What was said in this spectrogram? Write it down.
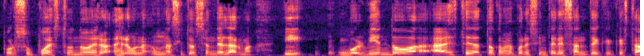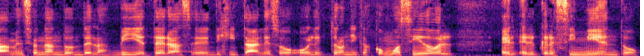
Por supuesto, no era, era una, situación de alarma. Y volviendo a, este dato que me pareció interesante, que, estaba mencionando, de las billeteras eh, digitales o, electrónicas, ¿cómo ha sido el, el, crecimiento?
